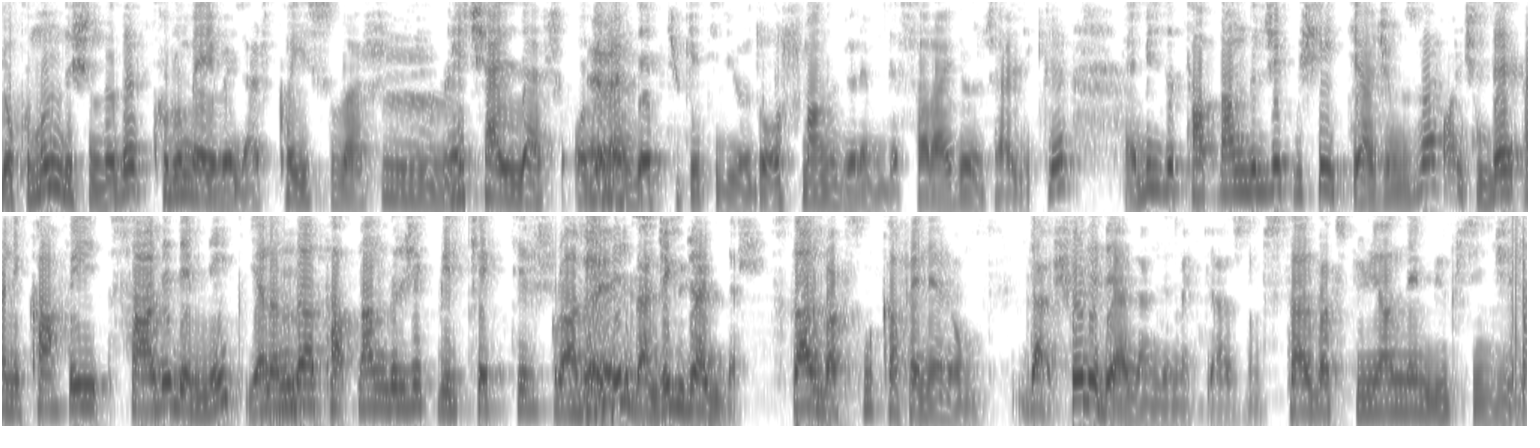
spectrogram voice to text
lokumun dışında da kuru meyveler, kayısılar, Hmm. reçeller o Evet. dönemde hep tüketiliyordu. Osmanlı döneminde sarayda özellikle. E, biz de tatlandıracak bir şeye ihtiyacımız var. Onun için de hani kahveyi sade demleyip yanında tatlandıracak bir kektir, kurabiyedir bence güzel gider. Starbucks mı, Cafe Nero mu? Ya şöyle değerlendirmek lazım. Starbucks dünyanın en büyük zinciri.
